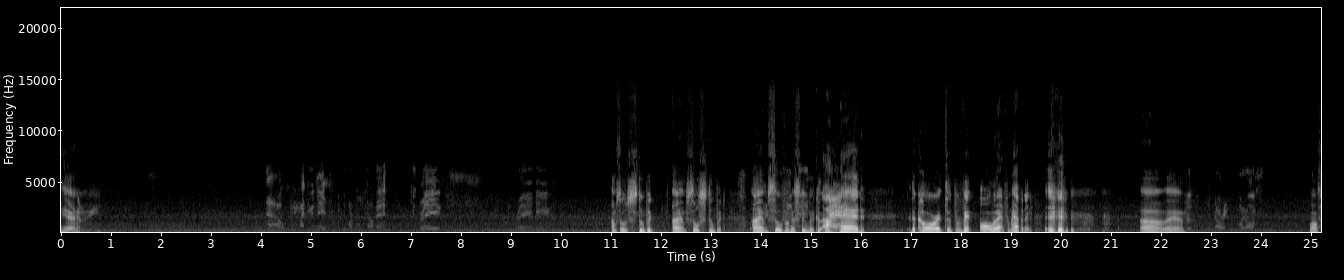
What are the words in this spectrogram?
yeah. I'm so stupid. I am so stupid. I am so fucking stupid because I had the card to prevent all of that from happening. oh man. Lost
